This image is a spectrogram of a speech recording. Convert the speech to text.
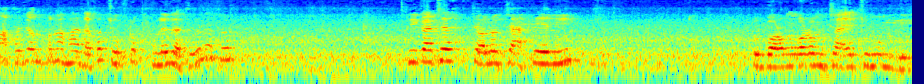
মাথা যন্ত্রণা হয়? দেখো, চোখটা খুলে গেছে, দেখো। ঠিক আছে, চলো চা খেয়ে নিই একটু গরম গরম চায়ে চুমুক দিই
